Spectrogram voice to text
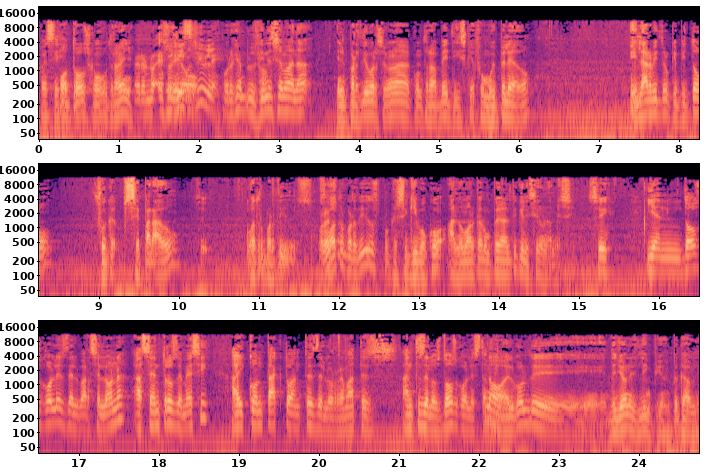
Pues sí. O todos como ultraños. Pero no, eso es imposible. Por ejemplo, el fin de semana, en el partido Barcelona contra Betis, que fue muy peleado, el árbitro que pitó fue separado cuatro partidos. Por Cuatro partidos porque se equivocó al no marcar un penalti que le hicieron a Messi. Sí. Y en dos goles del Barcelona, a centros de Messi, hay contacto antes de los remates, antes de los dos goles también. No, el gol de, de John es limpio, impecable.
